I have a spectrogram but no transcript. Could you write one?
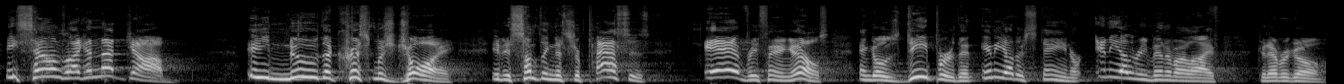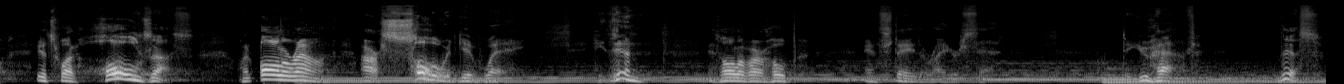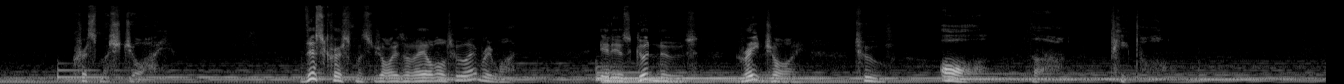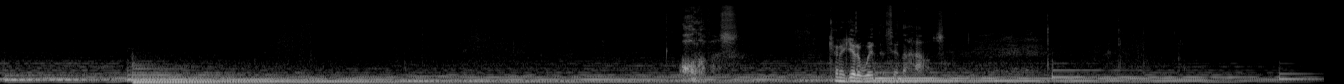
He sounds like a nut job. He knew the Christmas joy. It is something that surpasses everything else and goes deeper than any other stain or any other event of our life could ever go. It's what holds us when all around our soul would give way. He then is all of our hope and stay, the writer said. Do you have this Christmas joy? This Christmas joy is available to everyone. It is good news, great joy to all Can I get a witness in the house?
